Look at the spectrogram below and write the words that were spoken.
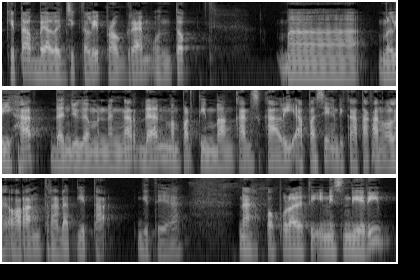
kita biologically program untuk me melihat dan juga mendengar dan mempertimbangkan sekali apa sih yang dikatakan oleh orang terhadap kita gitu ya nah popularity ini sendiri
